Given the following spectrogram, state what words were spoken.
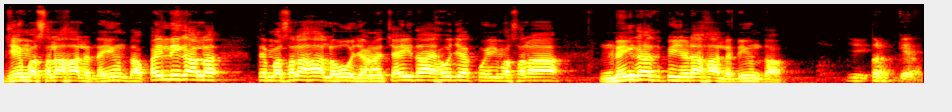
ਜੇ ਮਸਲਾ ਹੱਲ ਨਹੀਂ ਹੁੰਦਾ ਪਹਿਲੀ ਗੱਲ ਤੇ ਮਸਲਾ ਹੱਲ ਹੋ ਜਾਣਾ ਚਾਹੀਦਾ ਇਹੋ ਜਿਹਾ ਕੋਈ ਮਸਲਾ ਨਹੀਂਗਾ ਵੀ ਜਿਹੜਾ ਹੱਲ ਨਹੀਂ ਹੁੰਦਾ। ਜੀ। ਪਰ ਕਿਆ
